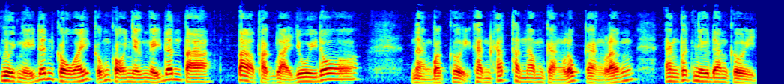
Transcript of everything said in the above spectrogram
người nghĩ đến cô ấy cũng coi như nghĩ đến ta. Ta thật là vui đó. Nàng bật cười khanh khách thanh âm càng lúc càng lớn. An Bích Như đang cười,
